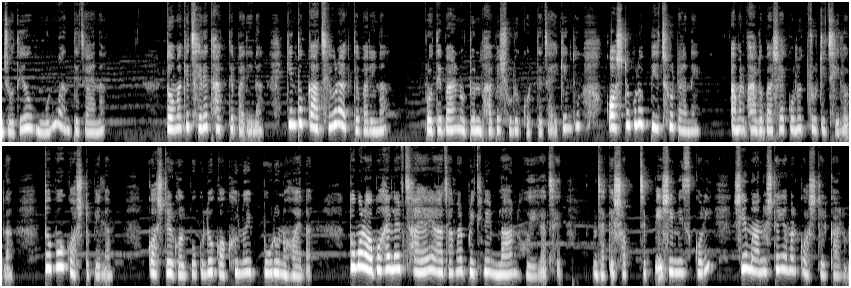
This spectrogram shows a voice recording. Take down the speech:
যদিও মন মানতে চায় না। তোমাকে ছেড়ে থাকতে পারি না, কিন্তু কাছেও রাখতে পারি না। প্রতিবার নতুনভাবে শুরু করতে চাই, কিন্তু কষ্টগুলো পিছু টানে। আমার ভালোবাসায় কোনো ত্রুটি ছিল না, তবুও কষ্ট পেলাম। কষ্টের গল্পগুলো কখনোই পূরণ হয় না। তোমার অবহেলার ছায়ায় আজ আমার পৃথিবী ম্লান হয়ে গেছে। যাকে সবচেয়ে বেশি মিস করি সেই মানুষটাই আমার কষ্টের কারণ।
